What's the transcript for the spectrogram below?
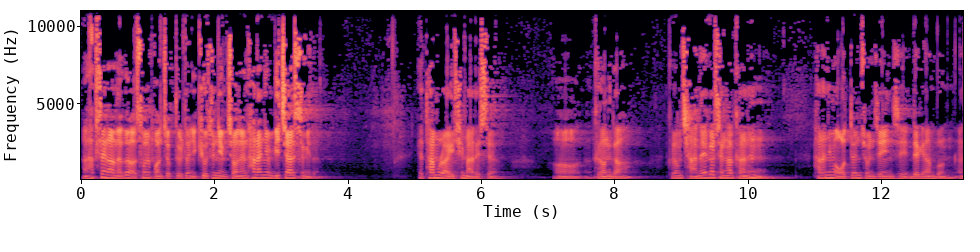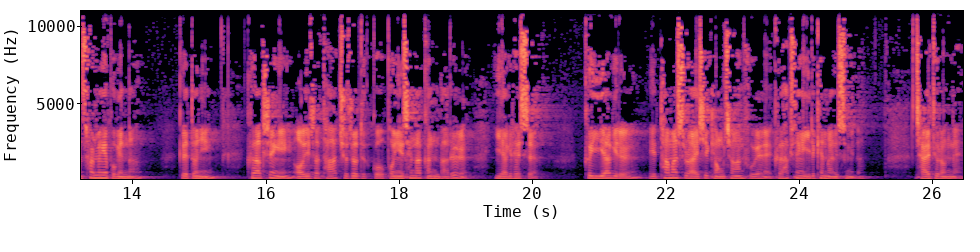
학생 하나가 손을 번쩍 들더니 교수님 저는 하나님을 믿지 않습니다. 탐 라이트이 말했어요. 어, 그런가? 그럼 자네가 생각하는 하나님은 어떤 존재인지 내게 한번 설명해 보겠나? 그랬더니 그 학생이 어디서 다 주워듣고 본인이 생각한 바를 이야기를 했어요. 그 이야기를 이 타마스 라이시 경청한 후에 그 학생이 이렇게 말했습니다. 잘 들었네.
